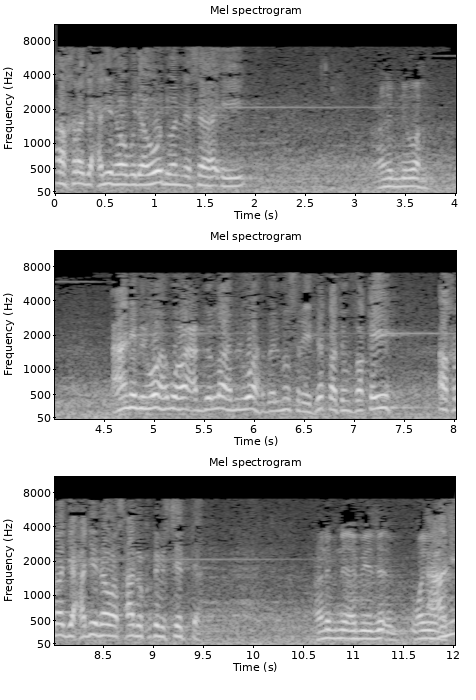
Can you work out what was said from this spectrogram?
أخرج حديثه أبو داود والنسائي. عن ابن وهب. عن ابن وهب وهو عبد الله بن وهب المصري ثقة فقيه أخرج حديثه أصحاب الكتب الستة. عن ابن أبي ذئب ويونس. عن,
